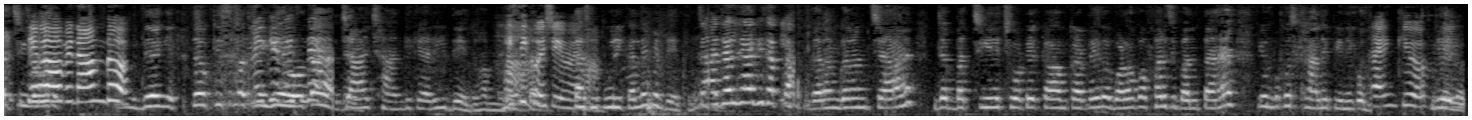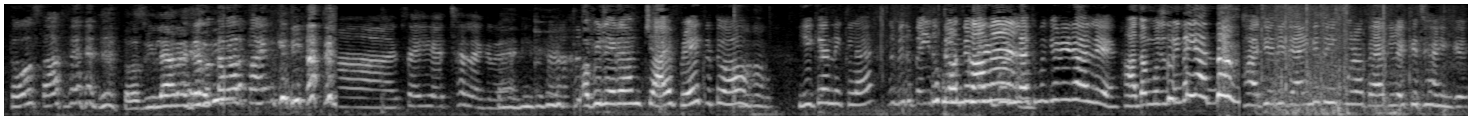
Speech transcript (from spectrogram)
चलो अब इनाम दो। देंगे। तो किस्मत में लेकिन ये होता है चाय छान के कह रही दे दो हमने। इसी खुशी में। दस पूरी कर ले फिर देते चाय जल जाएगी जब तक गरम गरम चाय जब बच्ची है छोटे काम करते हैं तो बड़ों का फ़र्ज़ बनता है कि उनको कुछ खाने पीने को थैंक यू ये लो। तो साथ में तो भी ला रहे हैं। तार पहन के दिया हाँ सही है अच्छा लग रहा है। अभी ले रहे हैं हम चाय ब्रेक तो आओ। ये क्या निकला है? मेरे पे तो तुमने कम मेरे है गुल्लक में क्यों नहीं डाले? हाँ तो मुझे तो नहीं याद था। हाजी यदि जाएँगे तो ये पूरा बैग लेके जाएँगे।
